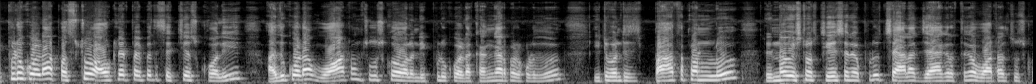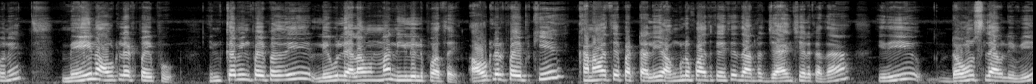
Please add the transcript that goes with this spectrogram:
ఎప్పుడు కూడా ఫస్ట్ అవుట్లెట్ పైప్ అయితే సెట్ చేసుకోవాలి. అది కూడా వాటర్ చూసుకోవాలండి. ఇప్పుడు కూడా కంగారు పడకూడదు. ఇటువంటి పాత పనులు రినోవేషన్ వర్క్ చేసేటప్పుడు చాలా జాగ్రత్తగా వాటర్ చూసుకొని main outlet pipe incoming pipe అనేది లెవెల్ ఎలా ఉన్నా నీళ్ళు వెళ్ళిపోతాయి. అవుట్లెట్ పైప్కి కణం అయితే పెట్టాలి. అంగుళం పాతికి అయితే దాంట్లో జాయిన్ చేయాలి కదా. ఇది డౌన్ స్లాబ్లు ఇవి.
